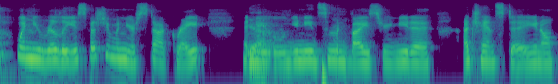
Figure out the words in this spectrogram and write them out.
when you really especially when you're stuck right and yeah. you you need some advice or you need a, a chance to you know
